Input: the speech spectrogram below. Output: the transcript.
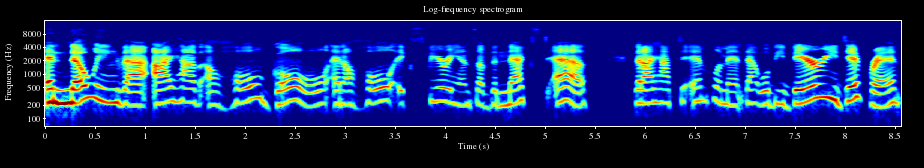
And knowing that I have a whole goal and a whole experience of the next F that I have to implement that will be very different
